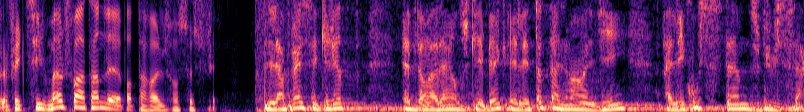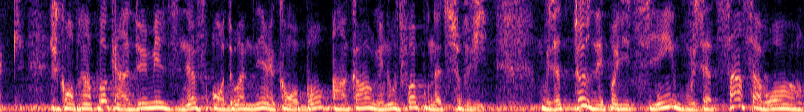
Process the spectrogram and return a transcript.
Effectivement, je vais entendre le porte-parole sur ce sujet. La presse écrite hebdomadaire du Québec, elle est totalement liée à l'écosystème du Publisac. Je comprends pas qu'en 2019, on doit mener un combat encore une autre fois pour notre survie. Vous êtes tous des politiciens, vous êtes sans savoir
